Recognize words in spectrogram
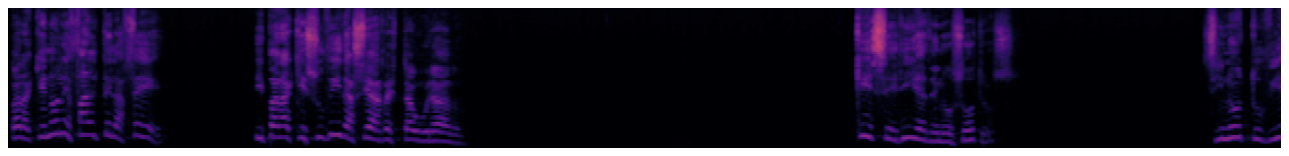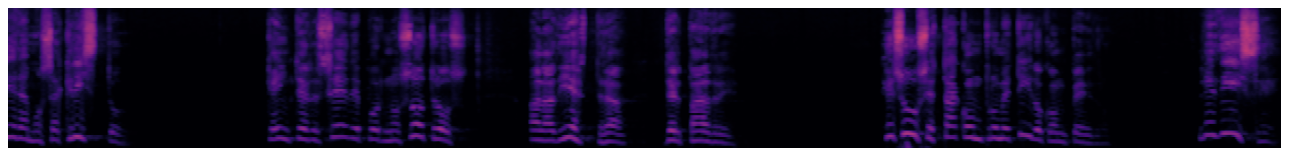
para que no le falte la fe y para que su vida sea restaurado. ¿qué sería de nosotros si no tuviéramos a Cristo que intercede por nosotros a la diestra del Padre? Jesús está comprometido con Pedro. Le dice,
